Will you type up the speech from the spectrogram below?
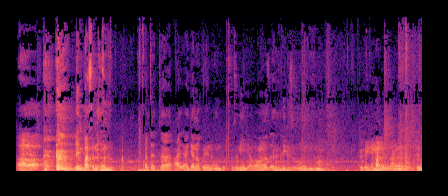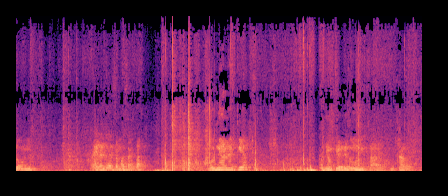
ah lim bas ni undu kata ta ai ajana ko ina undu asugin jalo on ridigis undu man to ga jama da nan tulo ni ai na ga sama sangka Podnia non chiedete comunicare, cominciate.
